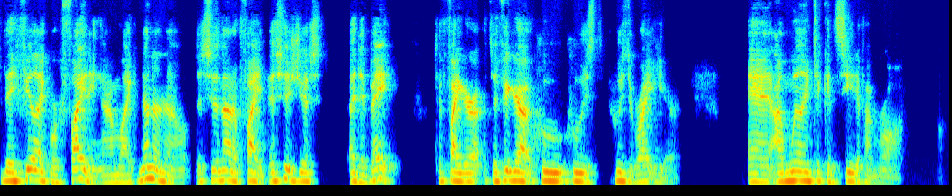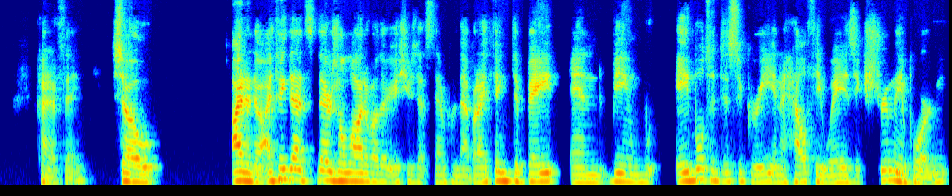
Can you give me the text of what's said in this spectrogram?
they feel like we're fighting. And I'm like, no, no, no, this is not a fight. This is just a debate to figure out to figure out who who is who's right here. And I'm willing to concede if I'm wrong, kind of thing. So I don't know. I think that's there's a lot of other issues that stem from that, but I think debate and being able to disagree in a healthy way is extremely important.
